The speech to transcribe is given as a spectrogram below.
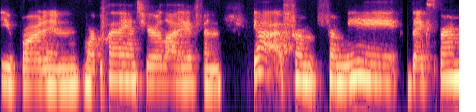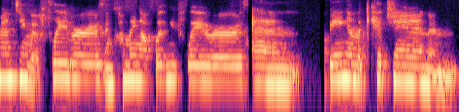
you brought in more play into your life. And yeah, from for me, the experimenting with flavors and coming up with new flavors and being in the kitchen and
